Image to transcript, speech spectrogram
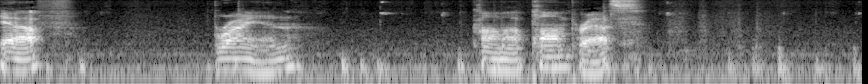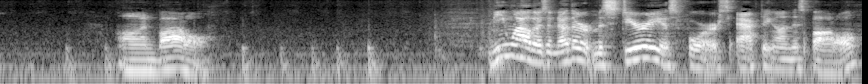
F, Brian, comma, palm press on bottle. Meanwhile, there's another mysterious force acting on this bottle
